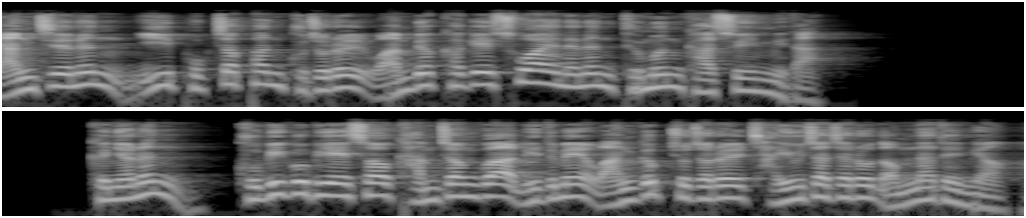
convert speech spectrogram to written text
양지은은 이 복잡한 구조를 완벽하게 소화해내는 드문 가수입니다. 그녀는 구비구비에서 감정과 리듬의 완급 조절을 자유자재로 넘나들며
